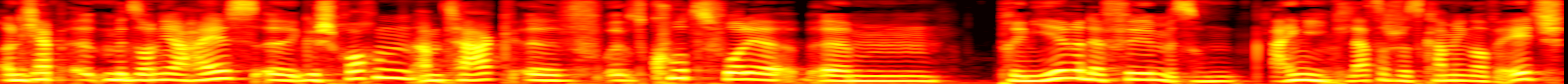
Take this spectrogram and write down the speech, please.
Und ich habe äh, mit Sonja Heiß äh, gesprochen am Tag äh, kurz vor der ähm, Premiere. Der Film ist ein, eigentlich ein klassisches Coming-of-Age.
